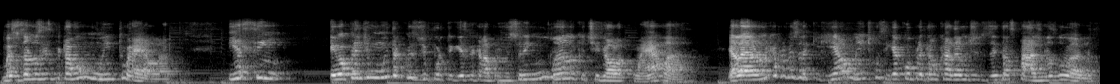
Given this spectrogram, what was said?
Mas os alunos respeitavam muito ela. E assim, eu aprendi muita coisa de português com aquela professora em um ano que eu tive aula com ela. Ela era a única professora que realmente conseguia completar um caderno de 200 páginas no ano.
